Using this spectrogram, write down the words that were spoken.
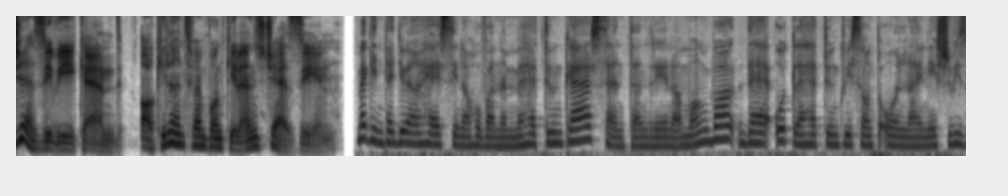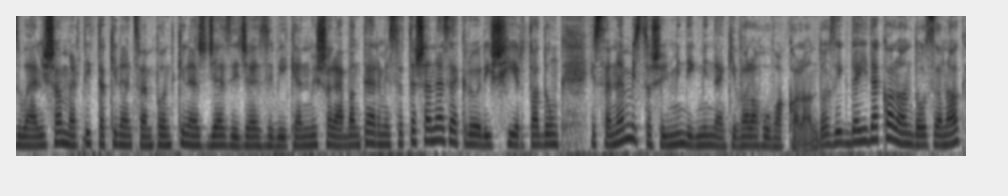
Jazzy Weekend a 90.9 Jazzin. Megint egy olyan helyszín, ahova nem mehetünk el, Szentendrén a Mangba, de ott lehetünk viszont online és vizuálisan, mert itt a 90.9 Jazzy Jazzy Weekend műsorában természetesen ezekről is hírt adunk, hiszen nem biztos, hogy mindig mindenki valahova kalandozik, de ide kalandozzanak,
